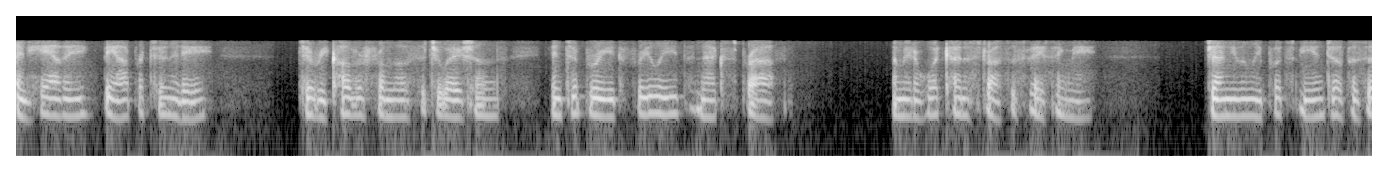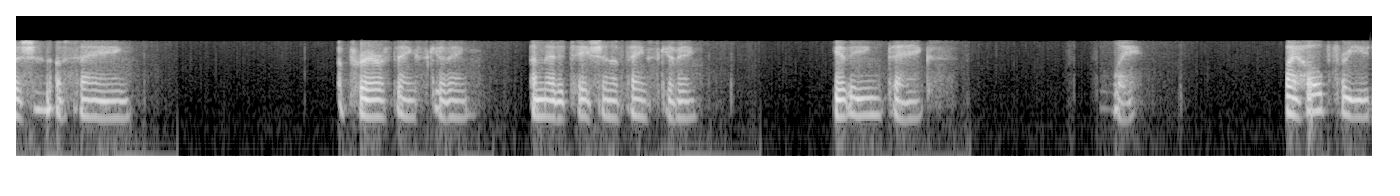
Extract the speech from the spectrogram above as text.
And having the opportunity to recover from those situations and to breathe freely the next breath, no matter what kind of stress is facing me, genuinely puts me into a position of saying a prayer of thanksgiving, a meditation of thanksgiving, giving thanks. My hope for you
